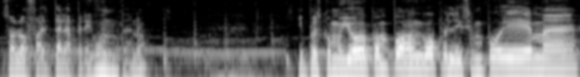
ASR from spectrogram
Solo falta la pregunta, ¿no? Y pues como yo compongo, pues le hice un poema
